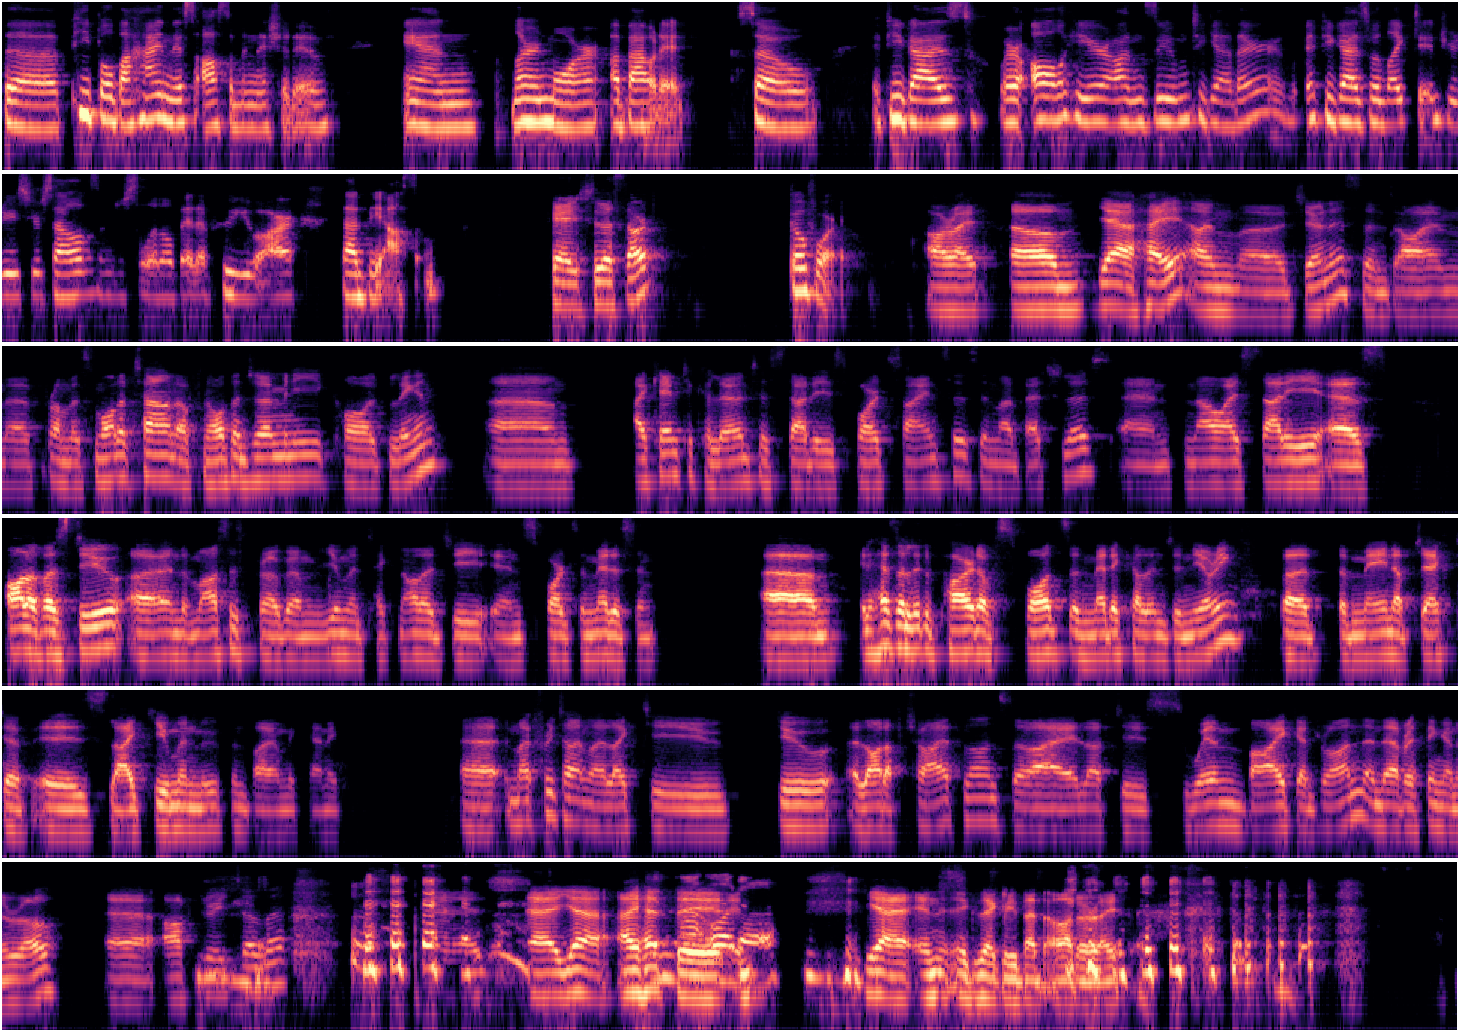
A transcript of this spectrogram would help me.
the people behind this awesome initiative and learn more about it. So, if you guys, we're all here on Zoom together. If you guys would like to introduce yourselves and just a little bit of who you are, that'd be awesome. Okay, should I start? Go for it. All right. Um, yeah, hey, I'm uh, Jonas and I'm uh, from a smaller town of northern Germany called Lingen. Um, I came to Cologne to study sports sciences in my bachelor's, and now I study, as all of us do, uh, in the master's program, human technology in sports and medicine. Um, it has a little part of sports and medical engineering, but the main objective is like human movement biomechanics. Uh, in my free time, I like to do a lot of triathlon. So I love to swim, bike, and run, and everything in a row uh, after each other. and, uh, yeah, I had In the that order. yeah, in exactly that order, right?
